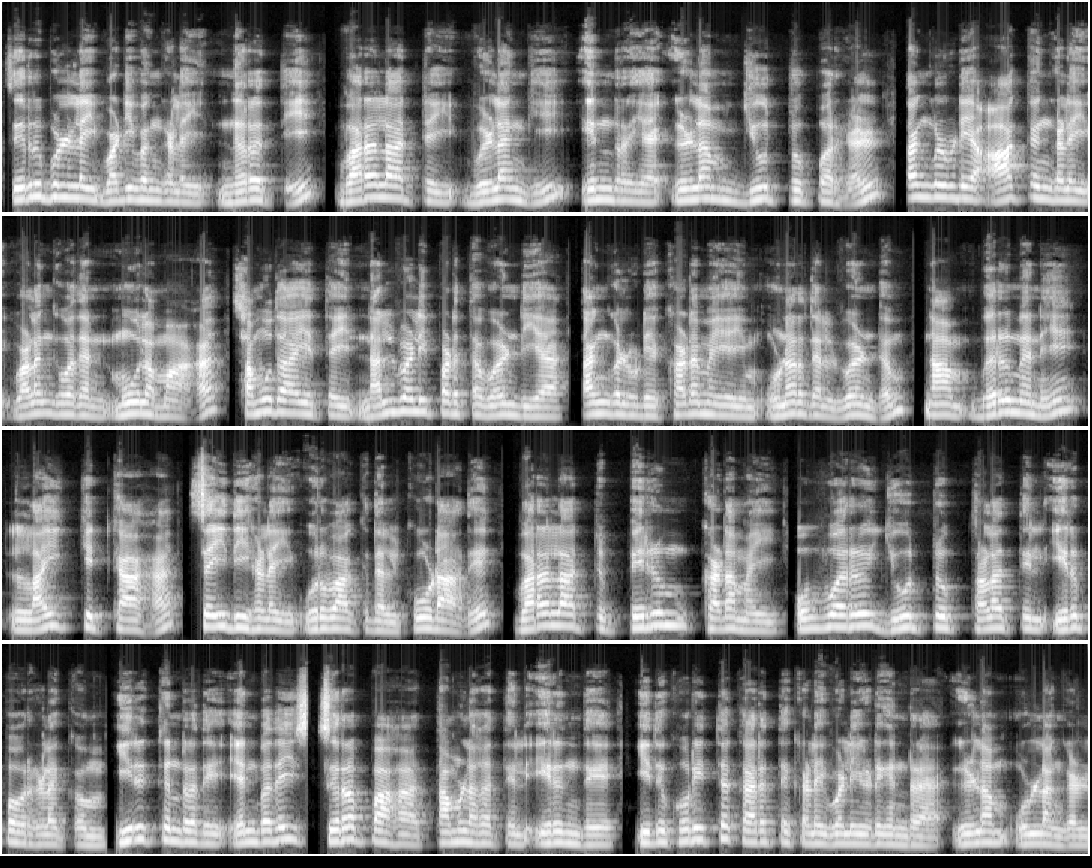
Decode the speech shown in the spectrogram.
சிறுபிள்ளை வடிவங்களை நிறுத்தி வரலாற்றை விளங்கி இன்றைய இளம் யூடியூப்பர்கள் தங்களுடைய ஆக்கங்களை வழங்குவதன் மூலமாக சமுதாயத்தை நல்வழிப்படுத்த வேண்டிய தங்களுடைய கடமையையும் உணர்தல் வேண்டும். நாம் வெறுமனே லைக்கிற்காக செய்திகளை உருவாக்குதல் கூடாது. வரலாற்று பெரும் கடமை ஒவ்வொரு யூடியூப் தளத்தில் இருப்பவர்களுக்கும் இருக்கின்றது என்பதை சிறப்பாக தமிழகத்தில் இருந்து இது குறித்த கருத்துக்களை வெளியிடுகின்ற இளம் உள்ளங்கள்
